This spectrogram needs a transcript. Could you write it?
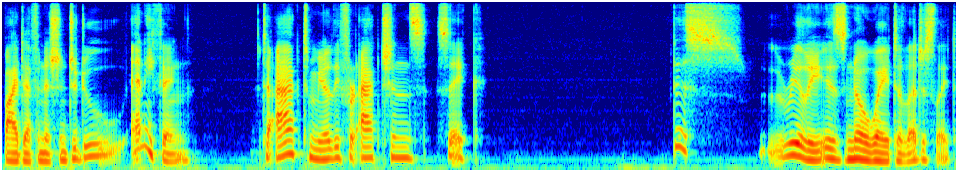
by definition, to do anything, to act merely for action's sake. This really is no way to legislate,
